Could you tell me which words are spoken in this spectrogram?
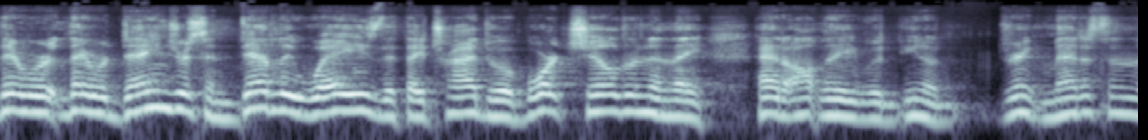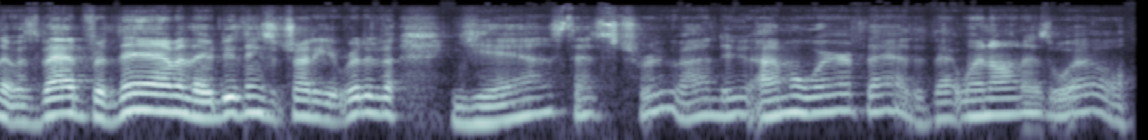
there were they were dangerous and deadly ways that they tried to abort children, and they had all they would you know drink medicine that was bad for them, and they would do things to try to get rid of it." Yes, that's true. I do. I'm aware of that. That that went on as well.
